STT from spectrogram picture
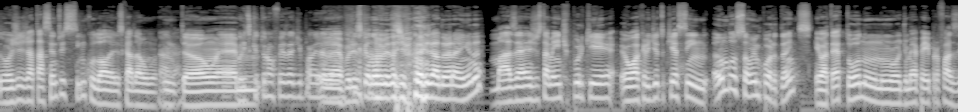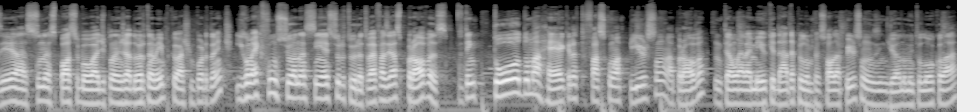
hoje já tá 105 dólares cada uma. Caraca. Então é. Por isso que tu não fez a de planejamento. É, por isso que eu não fiz a de planejador ainda. Mas é justamente porque eu acredito que, assim, ambos são importantes. Eu até tô num, num roadmap aí pra fazer as soon as possible a de planejador também, porque eu acho importante. E como é que funciona, assim, a estrutura? Tu vai fazer as provas, tu tem toda uma regra, tu faz com a Pearson a prova. Então ela é meio que dada pelo pessoal da Pearson, uns indianos muito louco lá.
